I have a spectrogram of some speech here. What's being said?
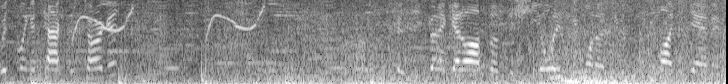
whistling attack this target. Because he's gonna get off of the shield and we wanna do much damage.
